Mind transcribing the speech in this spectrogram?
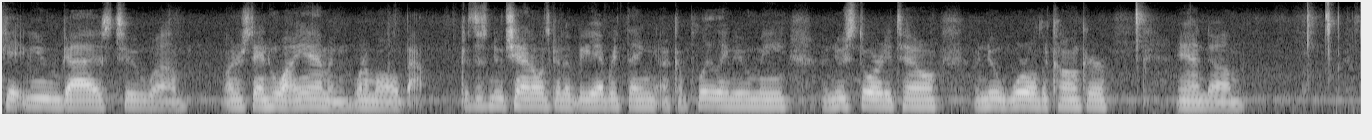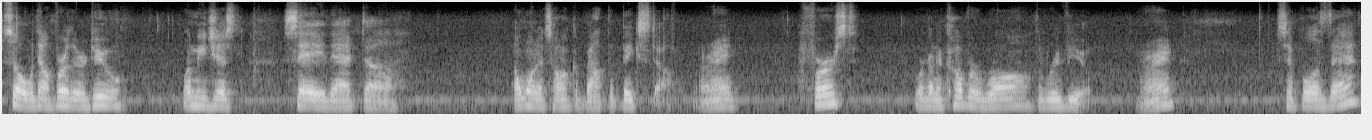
get you guys to um, understand who I am and what I'm all about. Because this new channel is going to be everything a completely new me, a new story to tell, a new world to conquer. And um, so, without further ado, let me just say that uh, I want to talk about the big stuff. Alright? First, we're going to cover Raw, the review. Alright? Simple as that.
